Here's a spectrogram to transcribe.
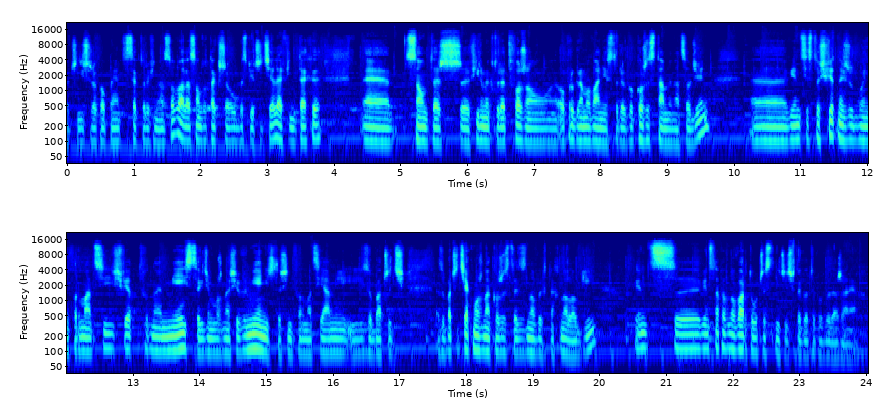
e, czyli szeroko pojęty sektor finansowy, ale są to także ubezpieczyciele, fintechy, są też firmy, które tworzą oprogramowanie, z którego korzystamy na co dzień. E, Więc jest to świetne źródło informacji, świetne miejsce, gdzie można się wymienić też informacjami i zobaczyć, zobaczyć jak można korzystać z nowych technologii. Więc, e, więc na pewno warto uczestniczyć w tego typu wydarzeniach.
